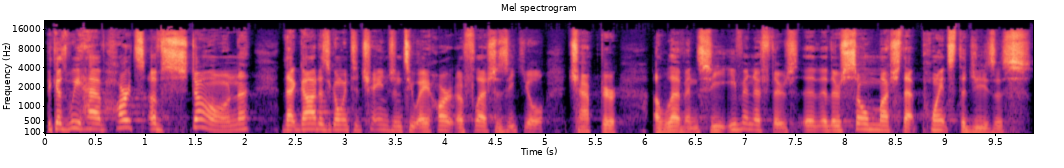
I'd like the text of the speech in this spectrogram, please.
Because we have hearts of stone that God is going to change into a heart of flesh, Ezekiel chapter 11. See, even if there's, uh, there's so much that points to Jesus,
